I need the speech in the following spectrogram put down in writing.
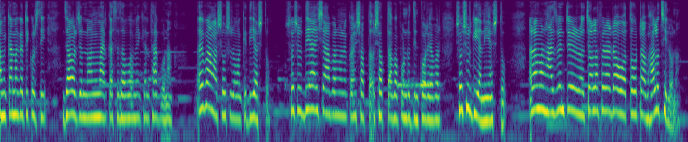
আমি কান্নাকাটি করছি যাওয়ার জন্য আমি মায়ের কাছে যাব আমি এখানে থাকব না। এবার আমার শ্বশুর আমাকে দিয়ে আসতো। শ্বশুর দিয়ে এসে আবার মনে করেন সপ্তাহ সপ্তাহ বা পনেরো দিন পরে আবার শ্বশুর গিয়া নিয়ে আসতো। আর আমার হাজব্যান্ডের চলাফেরাটাও অতটা ভালো ছিল না।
